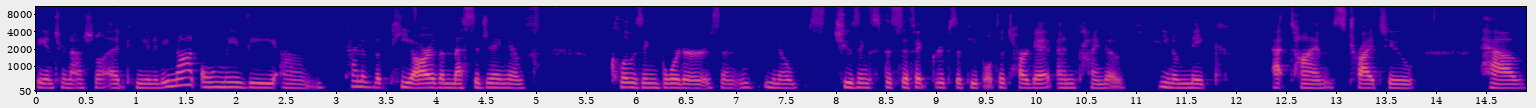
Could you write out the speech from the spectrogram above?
the international ed community, not only the um, kind of the PR, the messaging of, closing borders and you know choosing specific groups of people to target and kind of you know make at times try to have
